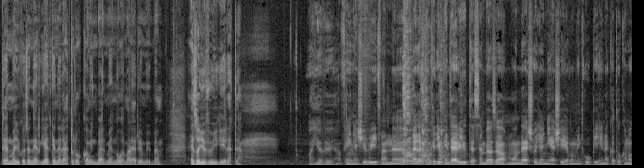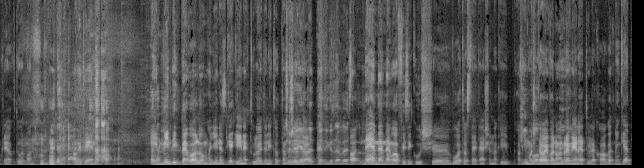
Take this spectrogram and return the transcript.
termeljük az energiát generátorokkal, mint bármilyen normál erőműben. Ez a jövő ígérete. A jövő, a fényes jövő itt van mellettünk. Egyébként erről jut eszembe az a mondás, hogy annyi esélye van, mint hópihének a tokamak reaktorban. Amit én, én mindig bevallom, hogy én ezt gegének tulajdonítottam. Sose értetted igazából ezt A, nem, nem, nem, a fizikus volt osztálytársam, aki, aki Kim most van, Tajvanon igen. remélhetőleg hallgat minket,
